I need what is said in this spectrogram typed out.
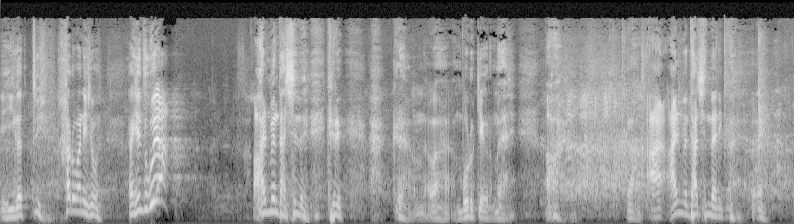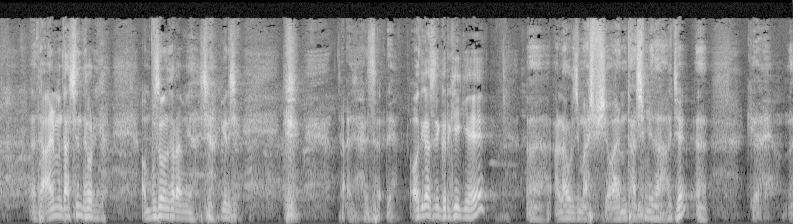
이것도 하루 만에 좀 당신 누구야? 알면 다친다 그래 그래 모를게 그러면 아, 아, 알면 다친다니까 알면 다친다 우리가 아, 무서운 사람이야. 자, 그렇지. 자, 그래서 그래. 어디 가서 그렇게 얘기해? 어, 알라 그러지 마십시오. 알면 다칩니다. 그치? 어, 그래. 어.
